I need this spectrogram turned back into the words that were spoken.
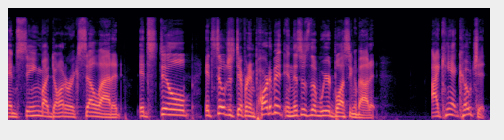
and seeing my daughter excel at it. It's still it's still just different. And part of it, and this is the weird blessing about it, I can't coach it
